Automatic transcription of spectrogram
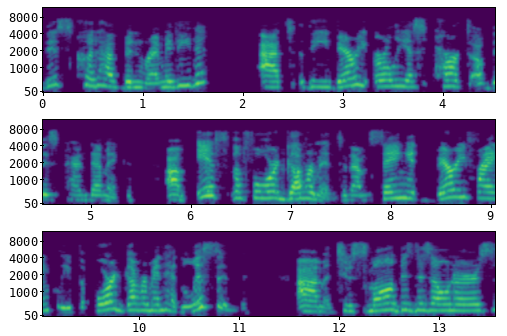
this could have been remedied at the very earliest part of this pandemic. Um, if the Ford government, and I'm saying it very frankly, if the Ford government had listened um, to small business owners,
